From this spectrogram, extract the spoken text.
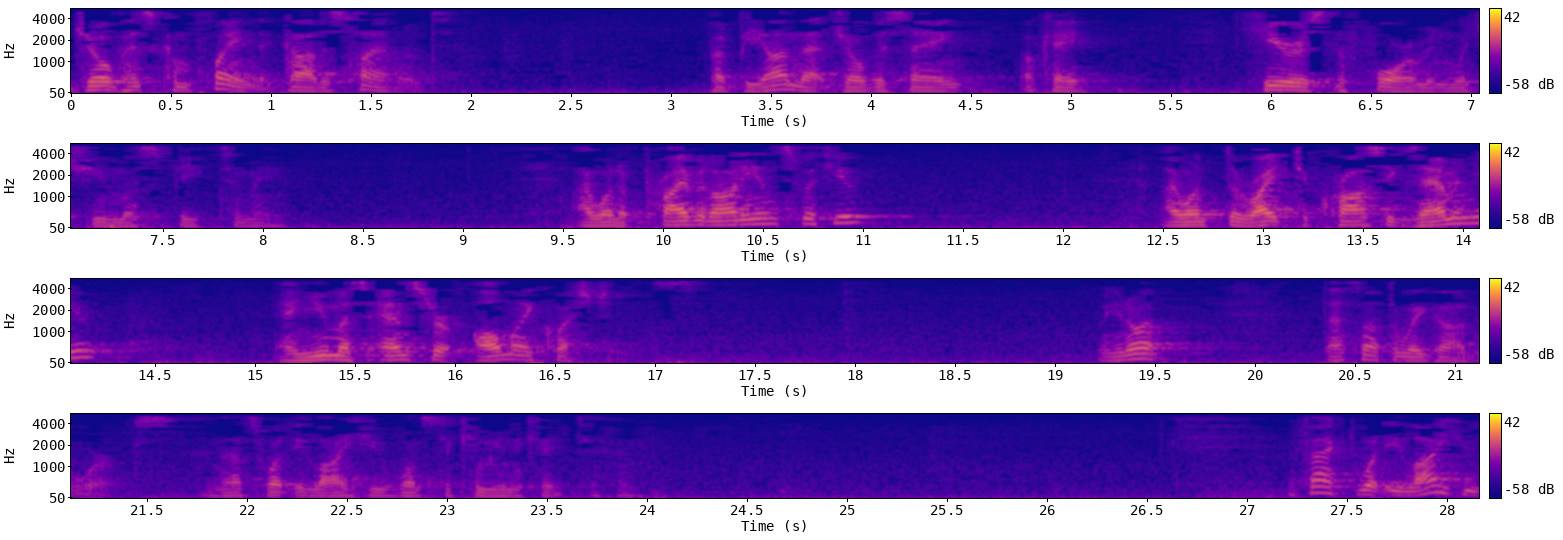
Job has complained that God is silent. But beyond that, Job is saying, okay, here is the form in which you must speak to me. I want a private audience with you. I want the right to cross examine you, and you must answer all my questions. Well, you know what? That's not the way God works, and that's what Elihu wants to communicate to him. In fact, what Elihu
